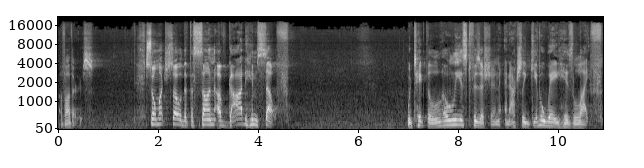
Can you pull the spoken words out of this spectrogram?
of others. So much so that the Son of God himself would take the lowliest position and actually give away his life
